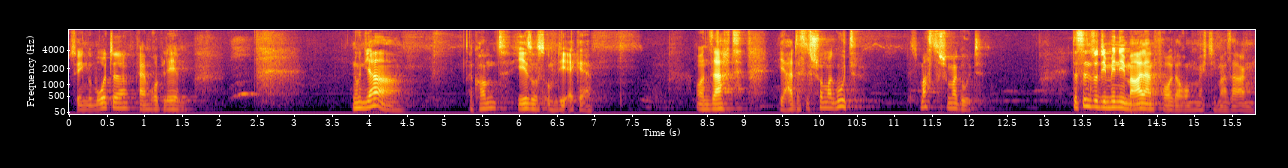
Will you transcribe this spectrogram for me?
Zehn Gebote, kein Problem. Nun ja, da kommt Jesus um die Ecke und sagt, ja, das ist schon mal gut. Das machst du schon mal gut. Das sind so die Minimalanforderungen, möchte ich mal sagen.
